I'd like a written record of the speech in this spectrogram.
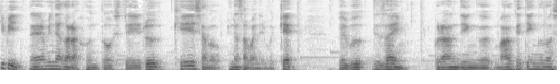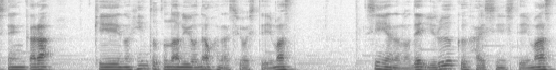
日々悩みながら奮闘している経営者の皆様に向け Web デザインブランディングマーケティングの視点から経営のヒントとなるようなお話をしています。深夜なのでゆるーく配信しています。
